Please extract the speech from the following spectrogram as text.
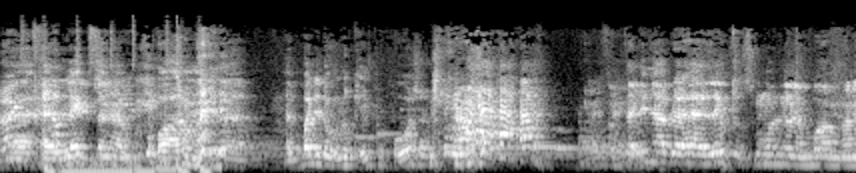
uh, her legs and her bottom and her, her body don't look in proportion. I'm telling you, blood, her legs look smaller than her bottom and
